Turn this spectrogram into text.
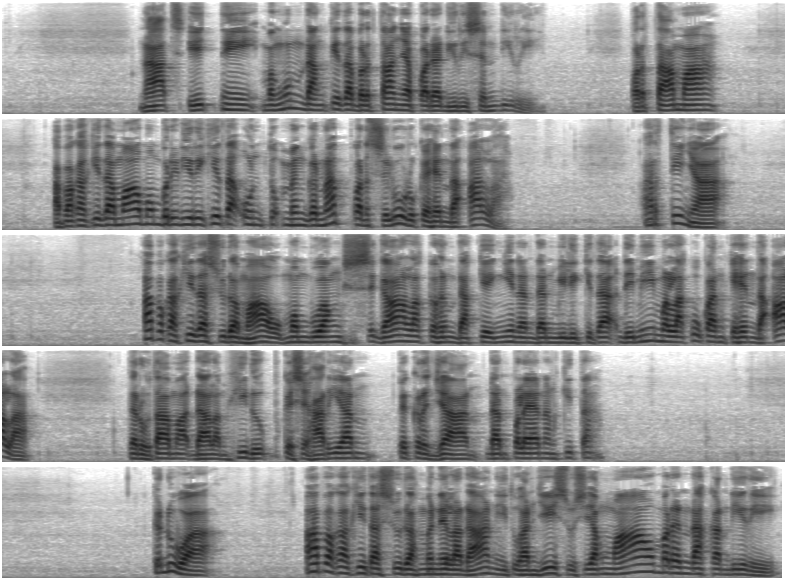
Nats ini mengundang kita bertanya pada diri sendiri. Pertama, Apakah kita mau memberi diri kita untuk menggenapkan seluruh kehendak Allah? Artinya, apakah kita sudah mau membuang segala kehendak keinginan dan milik kita demi melakukan kehendak Allah, terutama dalam hidup keseharian, pekerjaan, dan pelayanan kita? Kedua, Apakah kita sudah meneladani Tuhan Yesus yang mau merendahkan diri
